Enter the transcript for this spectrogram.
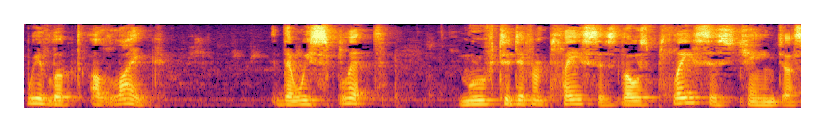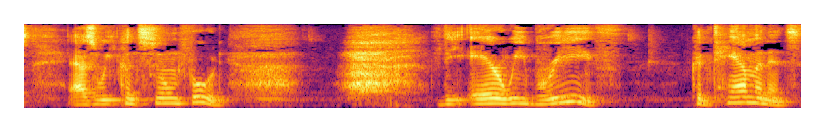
We looked alike. Then we split, moved to different places. Those places change us as we consume food. The air we breathe contaminants,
